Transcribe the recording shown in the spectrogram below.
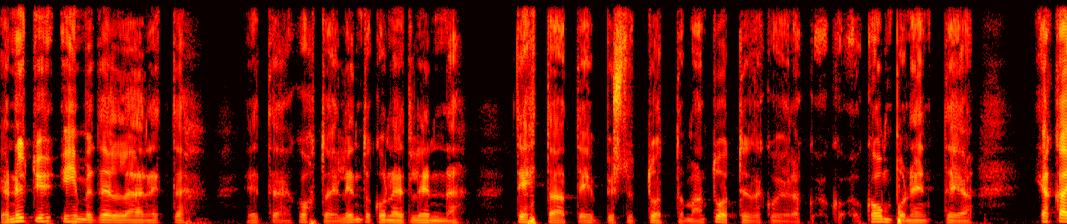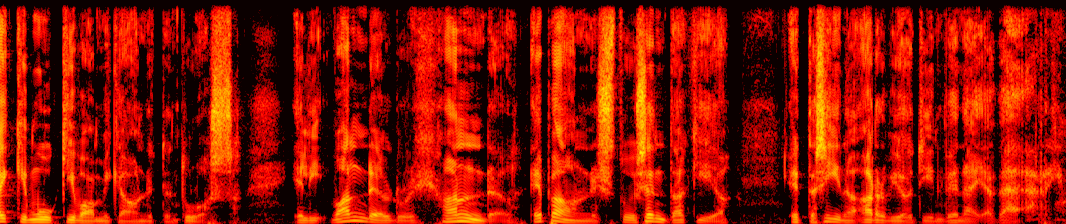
Ja nyt ihmetellään, että, että kohta ei lentokoneet lennä, tehtaat ei pysty tuottamaan tuotteita, kun ei ole komponentteja, ja kaikki muu kiva, mikä on nyt tulossa. Eli Vandel durch Handel epäonnistui sen takia, että siinä arvioitiin Venäjä väärin.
